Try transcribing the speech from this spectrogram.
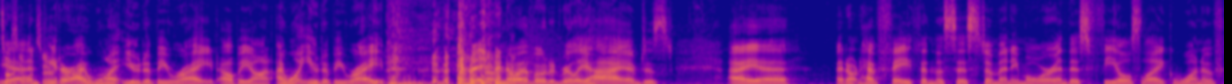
Sorry. Yeah, and Sarah? Peter, I want you to be right. I'll be on. I want you to be right. I know I voted really high. I'm just, I uh, I don't have faith in the system anymore, and this feels like one of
